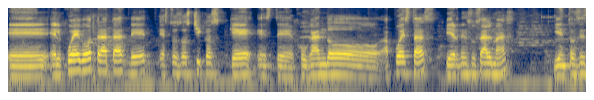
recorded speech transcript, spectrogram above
Eh, el juego trata de estos dos chicos que este, jugando apuestas pierden sus almas y entonces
